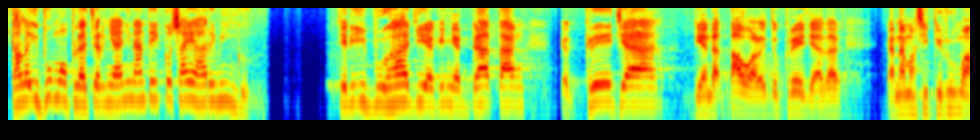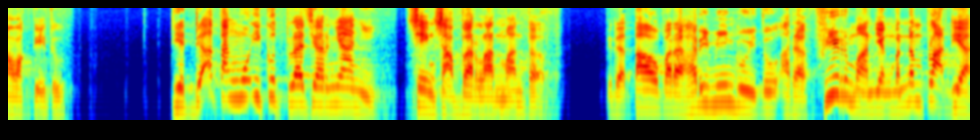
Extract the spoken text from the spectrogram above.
kalau ibu mau belajar nyanyi nanti ikut saya hari Minggu. Jadi ibu haji akhirnya datang ke gereja, dia enggak tahu kalau itu gereja, karena masih di rumah waktu itu. Dia datang mau ikut belajar nyanyi, sing sabar lan mantep. Tidak tahu pada hari Minggu itu ada firman yang menemplak dia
